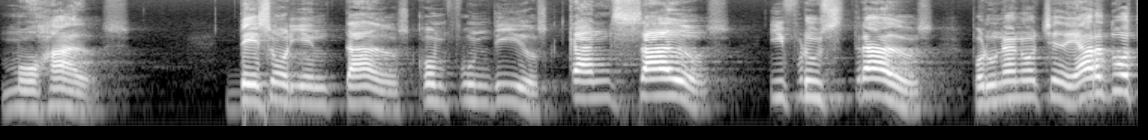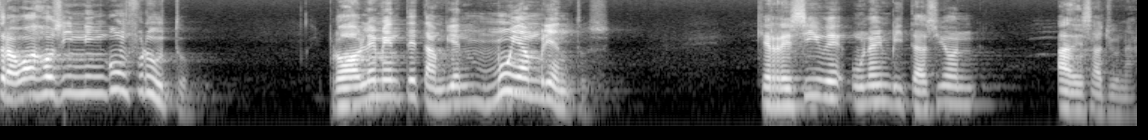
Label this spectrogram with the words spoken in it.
mojados, desorientados, confundidos, cansados y frustrados por una noche de arduo trabajo sin ningún fruto. Probablemente también muy hambrientos, que recibe una invitación a desayunar.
